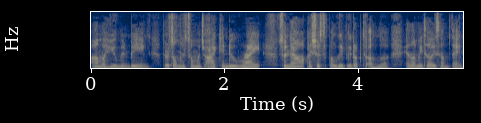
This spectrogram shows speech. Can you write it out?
I'm a human being. There's only so much I can do, right? So now it's just about leaving it up to Allah. And let me tell you something.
